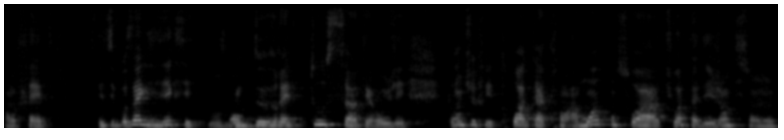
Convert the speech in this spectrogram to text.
en fait. Et c'est pour ça que je disais que c'est, mhm. on devrait tous s'interroger. Quand tu fais 3, 4 ans, à moins qu'on soit, tu vois, tu as des gens qui sont,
